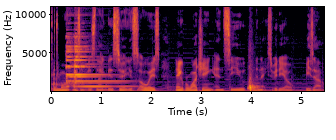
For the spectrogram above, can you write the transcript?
for more awesome videos like this. So as always, thank you for watching and see you in the next video. Peace out.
